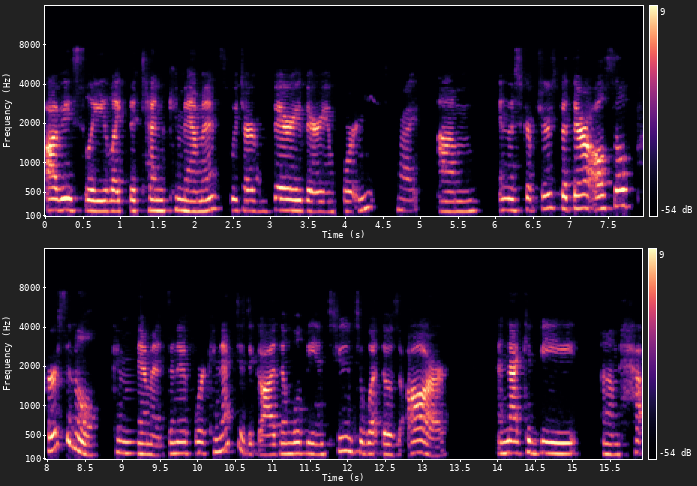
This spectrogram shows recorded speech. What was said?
obviously like the 10 commandments which are very very important right. um in the scriptures but there are also personal commandments and if we're connected to god then we'll be in tune to what those are and that could be um, how,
